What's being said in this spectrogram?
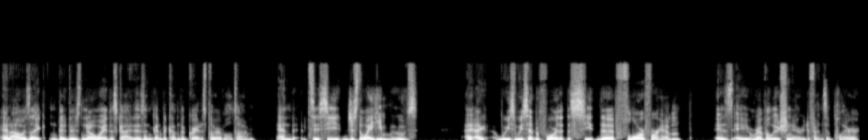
and I was like, there, there's no way this guy isn't going to become the greatest player of all time. And to see just the way he moves, I, I we we said before that the seat, the floor for him is a revolutionary defensive player.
